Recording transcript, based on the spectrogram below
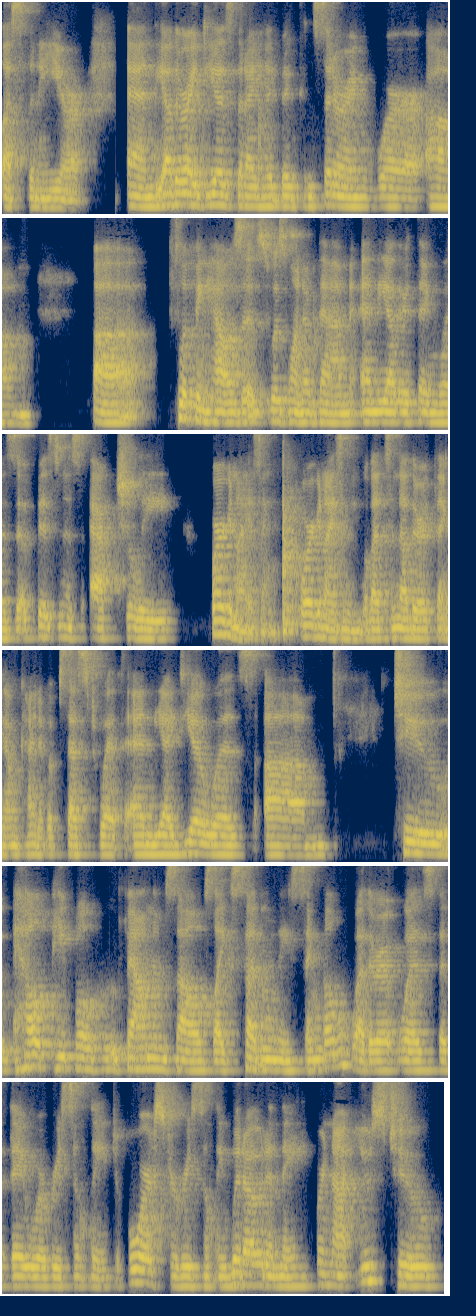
less than a year. And the other ideas that I had been considering were um, uh, flipping houses was one of them. And the other thing was a business actually organizing, organizing people. That's another thing I'm kind of obsessed with. And the idea was um, to help people who found themselves like suddenly single, whether it was that they were recently divorced or recently widowed and they were not used to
